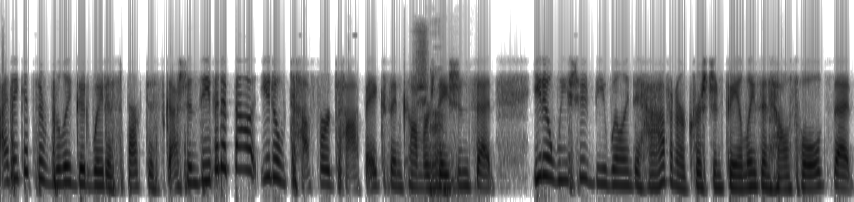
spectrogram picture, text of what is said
I think it's a really good way to spark discussions, even about, you know, tougher topics and conversations sure. that, you know, we should be willing to have in our Christian families and households that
